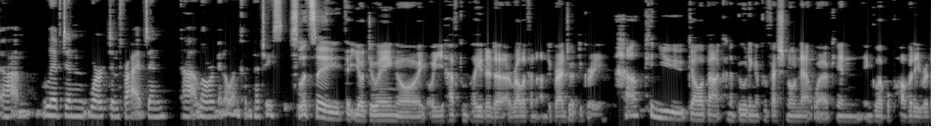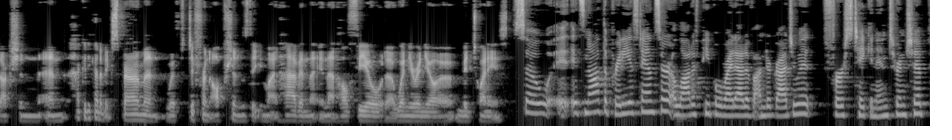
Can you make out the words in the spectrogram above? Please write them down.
um, lived and worked and thrived in uh, lower middle income countries. So let's say that you're doing or, or you have completed a relevant undergraduate degree. How can you go about kind of building a professional network in, in global poverty reduction? And how can you kind of experiment with different options that you might have in that, in that whole field uh, when you're in your mid 20s? So it, it's not not the prettiest answer. A lot of people right out of undergraduate first take an internship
